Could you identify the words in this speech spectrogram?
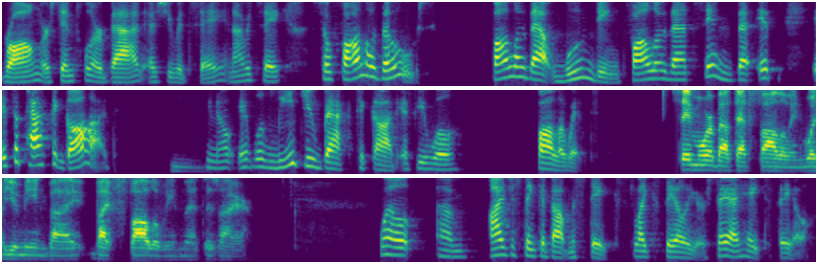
wrong or sinful or bad, as you would say. And I would say, so follow those. Follow that wounding, follow that sin. That it it's a path to God. Hmm. You know, it will lead you back to God if you will follow it. Say more about that following. What do you mean by by following that desire? Well, um, I just think about mistakes like failure. Say I hate to fail.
